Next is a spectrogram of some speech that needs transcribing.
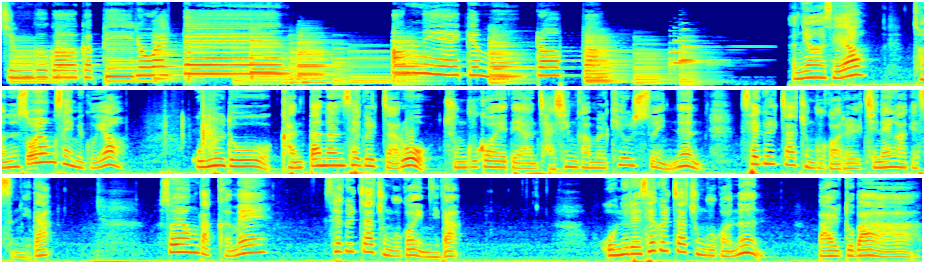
중국어가 필요할 땐 언니에게 물어봐. 안녕하세요. 저는 소영쌤이고요. 오늘도 간단한 세 글자로 중국어에 대한 자신감을 키울 수 있는 세 글자 중국어를 진행하겠습니다. 소영다큼의 세 글자 중국어입니다. 오늘의 세 글자 중국어는 말도 마,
